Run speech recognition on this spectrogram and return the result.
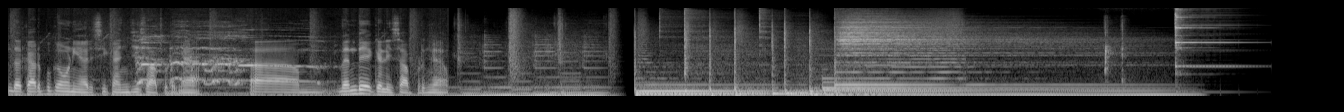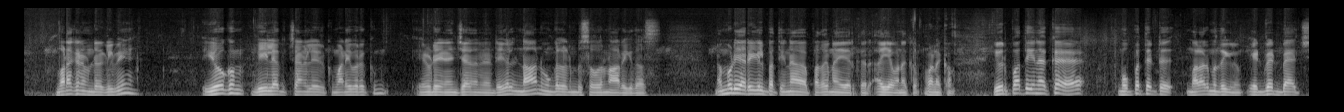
இந்த கருப்பு கவுனி அரிசி கஞ்சி சாப்பிடுங்க. வெந்தயக்களி சாப்பிடுங்க. வணக்கம் நண்பர்களே. யோகம் வீலக் சேனலில் இருக்கும் அனைவருக்கும் என்னுடைய நெஞ்சார்ந்த நன்றிகள். நான் உங்கள் அன்பு சோதரன் ஆரோக்கியதாஸ். நம்முடைய அருகில் பார்த்தீங்கன்னா இருக்கார் ஐயா வணக்கம். வணக்கம். இவர் பார்த்தீங்கன்னாக்க முப்பத்தெட்டு மலர் மருந்துகளும் எட்வர்ட் பேட்ச்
